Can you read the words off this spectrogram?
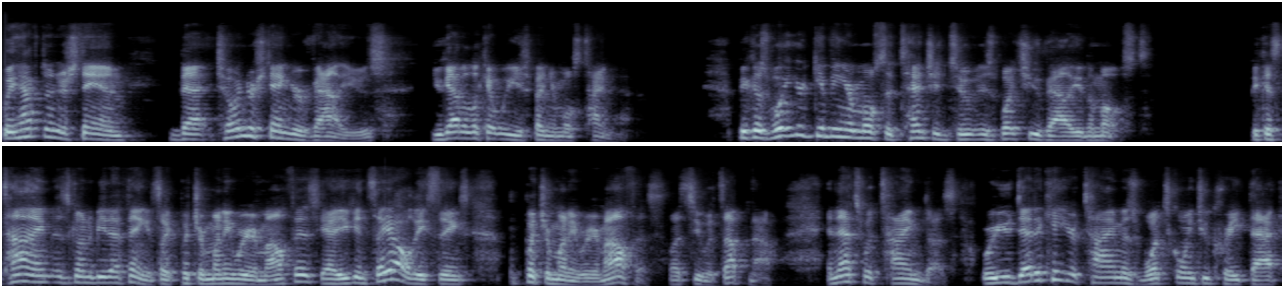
We have to understand that to understand your values, you got to look at what you spend your most time at. Because what you're giving your most attention to is what you value the most because time is going to be that thing. It's like put your money where your mouth is. Yeah, you can say all these things, but put your money where your mouth is. Let's see what's up now. And that's what time does. Where you dedicate your time is what's going to create that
